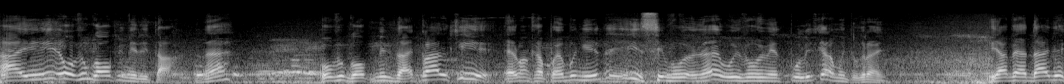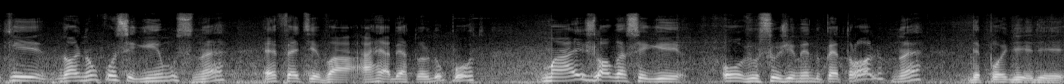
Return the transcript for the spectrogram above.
aí houve um golpe militar, né? Houve um golpe militar. É claro que era uma campanha bonita e se, né, o envolvimento político era muito grande. E a verdade é que nós não conseguimos né, efetivar a reabertura do porto, mas logo a seguir houve o surgimento do petróleo, né? depois de, de,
